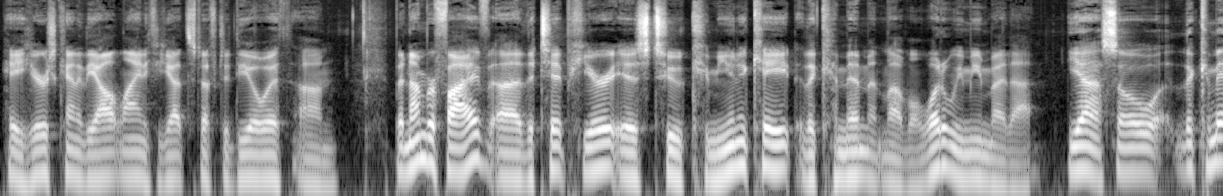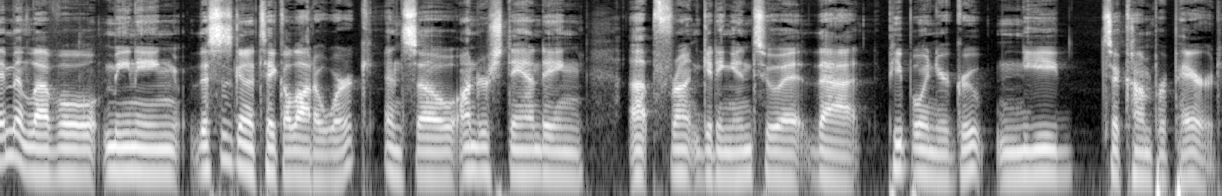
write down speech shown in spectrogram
hey here's kind of the outline if you got stuff to deal with. Um, but number five uh, the tip here is to communicate the commitment level. What do we mean by that yeah, so the commitment level, meaning this is going to take a lot of work. And so understanding up front, getting into it, that people in your group need to come prepared.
